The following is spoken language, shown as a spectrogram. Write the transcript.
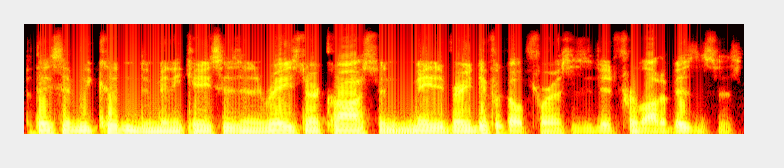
but they said we couldn't in many cases, and it raised our costs and made it very difficult for us, as it did for a lot of businesses.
